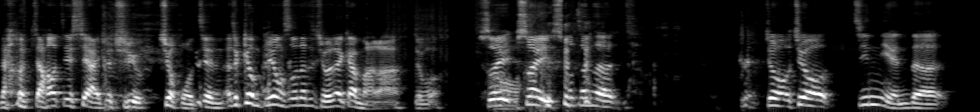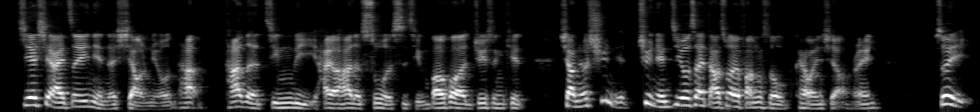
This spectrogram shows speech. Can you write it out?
然后然后接下来就去去火箭，那就更不用说那支球队在干嘛啦，对不？所以，所以说真的，就就今年的接下来这一年的小牛，他他的经历，还有他的所有事情，包括 Jason Kidd，小牛去年去年季后赛打出来防守，不开玩笑，right？所以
